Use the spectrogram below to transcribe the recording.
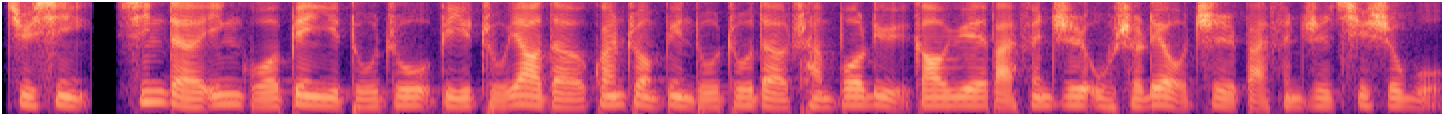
据信，新的英国变异毒株比主要的冠状病毒株的传播率高约百分之五十六至百分之七十五。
